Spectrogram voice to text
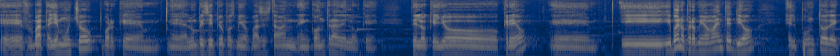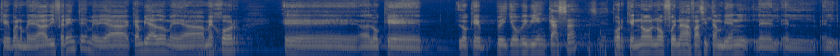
Eh, batallé mucho porque eh, al un principio pues mis papás estaban en contra de lo que, de lo que yo creo. eh, y, y bueno, pero mi mamá entendió el punto de que, bueno, me veía diferente, me había cambiado, me veía mejor eh, a lo que, lo que yo viví en casa, porque no, no fue nada fácil también el, el- el-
